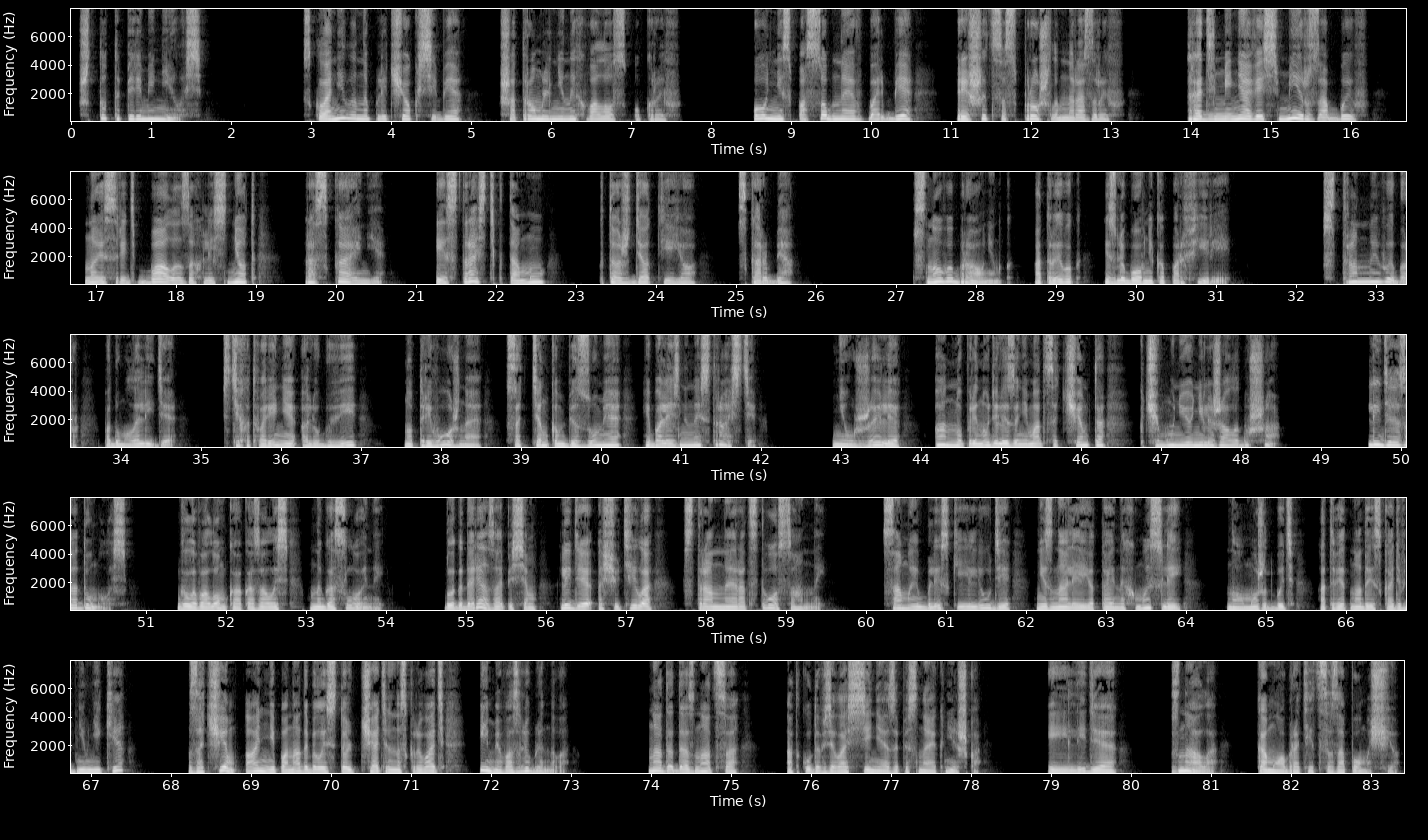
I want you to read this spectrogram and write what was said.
что-то переменилось склонила на плечо к себе, шатром льняных волос укрыв. О, неспособная в борьбе решиться с прошлым на разрыв. Ради меня весь мир забыв, но и средь бала захлестнет раскаяние и страсть к тому, кто ждет ее, скорбя. Снова Браунинг, отрывок из «Любовника Порфирии». «Странный выбор», — подумала Лидия. «Стихотворение о любви, но тревожное, с оттенком безумия и болезненной страсти. Неужели Анну принудили заниматься чем-то, к чему у нее не лежала душа?» Лидия задумалась. Головоломка оказалась многослойной. Благодаря записям Лидия ощутила странное родство с Анной. Самые близкие люди — не знали ее тайных мыслей, но, может быть, ответ надо искать в дневнике? Зачем Анне понадобилось столь тщательно скрывать имя возлюбленного? Надо дознаться, откуда взялась синяя записная книжка. И Лидия знала, кому обратиться за помощью.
